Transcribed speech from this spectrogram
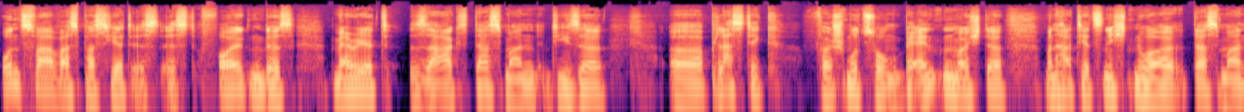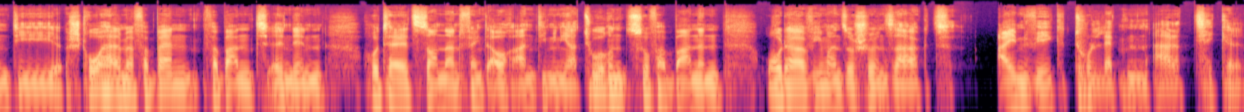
Und zwar, was passiert ist, ist folgendes. Marriott sagt, dass man diese äh, Plastik Verschmutzung beenden möchte. Man hat jetzt nicht nur, dass man die Strohhelme verbannt in den Hotels, sondern fängt auch an, die Miniaturen zu verbannen oder wie man so schön sagt, Einweg-Toilettenartikel.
